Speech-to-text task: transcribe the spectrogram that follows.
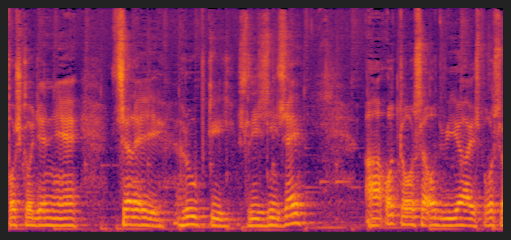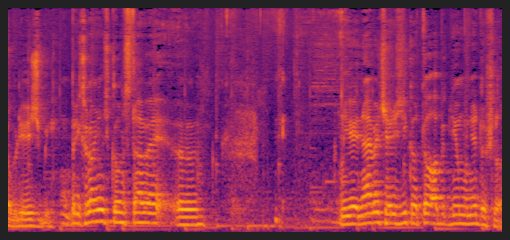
poškodenie celej hrúbky sliznice a od toho sa odvíja aj spôsob liečby. Pri chronickom stave e, je najväčšie riziko to, aby k nemu nedošlo.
